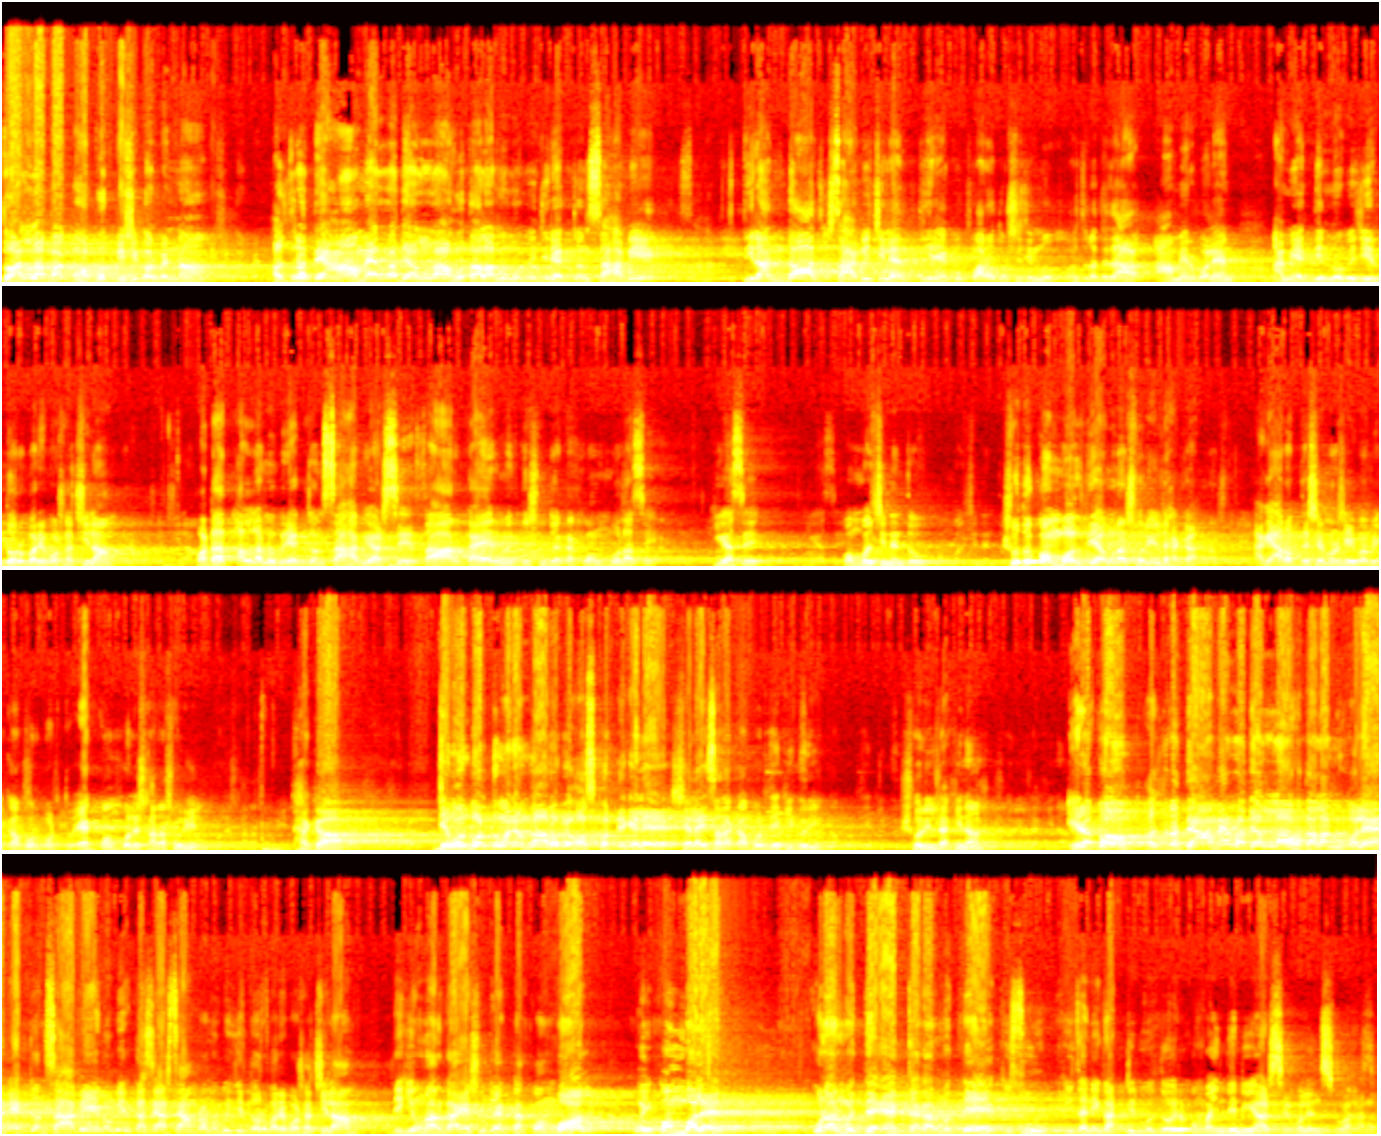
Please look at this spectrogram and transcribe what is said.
তো আল্লাহ পাক মহব্বত বেশি করবেন না। হজরতে আমের রাজে আল্লাহ তালা নবীজির একজন সাহাবি তীরান্দাজ সাহাবি ছিলেন। তীরে খুব পারদর্শী ছিলেন হজরতে আমের বলেন, আমি একদিন নবীজির দরবারে বসাছিলাম। হঠাৎ আল্লাহ নবীর একজন সাহাবি আসছে। তার গায়ের মধ্যে শুধু একটা কম্বল আছে। কি আছে? কম্বল চিনেন তো? শুধু কম্বল দিয়ে ওনার শরীর ঢাকা। আগে আরব দেশের মানুষ এইভাবেই কাপড় পরতো। এক কম্বলে সারা শরীর ঢাকা। যেমন বর্তমানে আমরা আরবে হজ করতে গেলে সেলাই সারা কাপড় দিয়ে কি করি? শরীর ডাকি না? এরকম হজরতে আমের রাজে আল্লাহ তালানু বলেন, একজন সাহাবে নবীর কাছে আসছে, আমরা নবীজির দরবারে বসাছিলাম দেখি ওনার গায়ে শুধু একটা কম্বল। ওই কম্বলের কোনার মধ্যে, এক জায়গার মধ্যে কিছু কি জানি গাঠটির মধ্যে ওইরকম বাইন্দে নিয়ে আসছে। বলেন সোহান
